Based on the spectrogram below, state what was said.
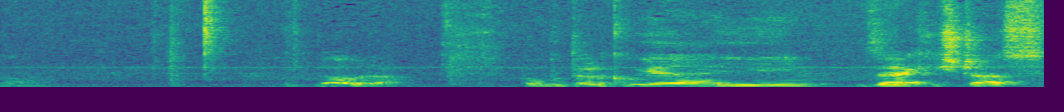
No. Dobra. Pobutelkuję i za jakiś czas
